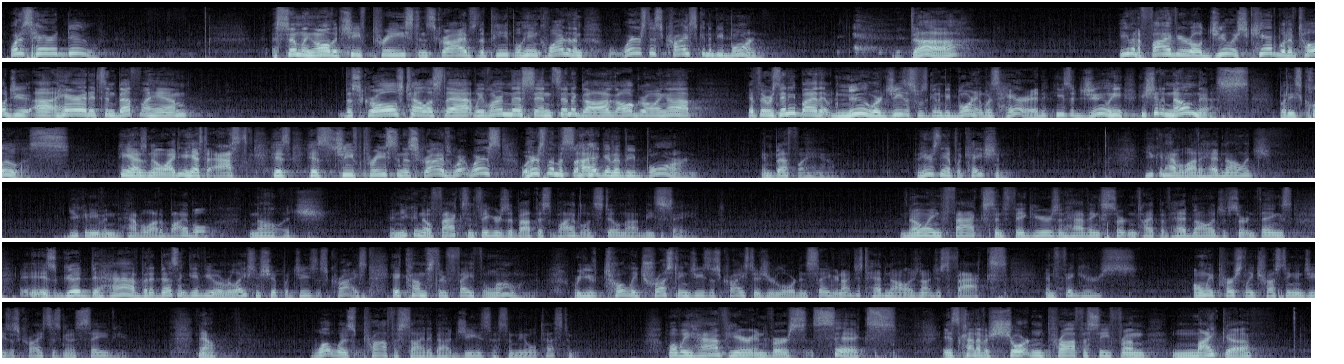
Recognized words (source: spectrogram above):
What does Herod do? Assembling all the chief priests and scribes, the people, he inquired of them, Where's this Christ going to be born? Duh. Even a five year old Jewish kid would have told you, uh, Herod, it's in Bethlehem. The scrolls tell us that. We learned this in synagogue all growing up. If there was anybody that knew where Jesus was going to be born, it was Herod. He's a Jew. He, he should have known this, but he's clueless. He has no idea. He has to ask his, his chief priests and his scribes, Where, where's, where's the Messiah going to be born? In Bethlehem. And here's the implication you can have a lot of head knowledge, you can even have a lot of Bible knowledge, and you can know facts and figures about this Bible and still not be saved. Knowing facts and figures and having certain type of head knowledge of certain things is good to have, but it doesn't give you a relationship with Jesus Christ. It comes through faith alone, where you're totally trusting Jesus Christ as your Lord and Savior, not just head knowledge, not just facts and figures. Only personally trusting in Jesus Christ is going to save you. Now, what was prophesied about Jesus in the Old Testament? What we have here in verse 6 is kind of a shortened prophecy from Micah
